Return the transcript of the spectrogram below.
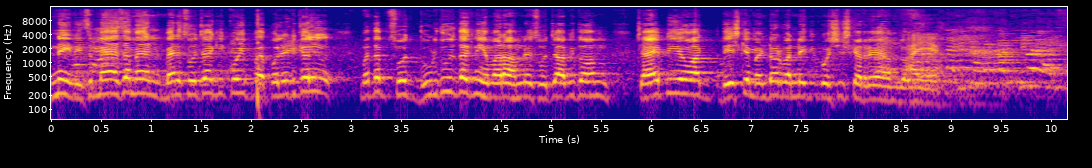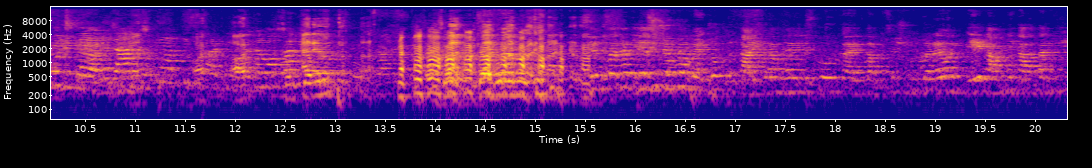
नहीं नहीं सर मैं ऐसा मैं मैंने सोचा कि कोई पॉलिटिकल मतलब सोच दूर दूर तक नहीं हमारा हमने सोचा अभी तो हम चाय पिए और देश के मेंटोर बनने की कोशिश कर रहे हैं हम लोग। आइए। क्या बोले मैं फिर सर ये शुरू में जो कार्यक्रम है इसको क- कब से शुरू करें और एक आपने कहा था कि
